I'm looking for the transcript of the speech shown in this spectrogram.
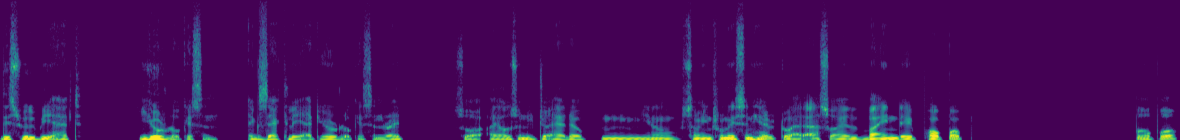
this will be at your location exactly at your location right? So i also need to add up mm, you know some information here to so i'll bind a pop-up pop-up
